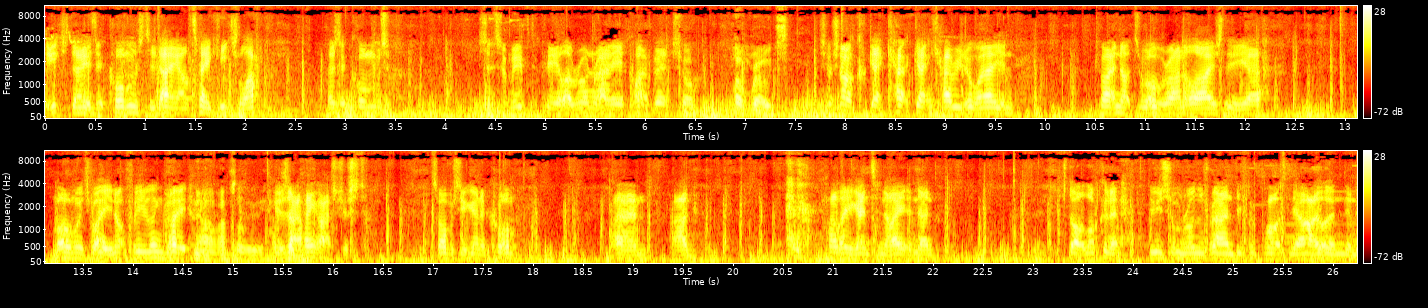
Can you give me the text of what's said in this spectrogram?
each day as it comes. Today I'll take each lap as it comes. Since I moved to Peel, I run around here quite a bit, so Home roads. just not get getting carried away and try not to overanalyze the uh, moments where you're not feeling great No, absolutely. because I think that's just it's obviously going to come. Um, and Hallie again tonight, and then start looking at doing some runs around different parts of the island and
